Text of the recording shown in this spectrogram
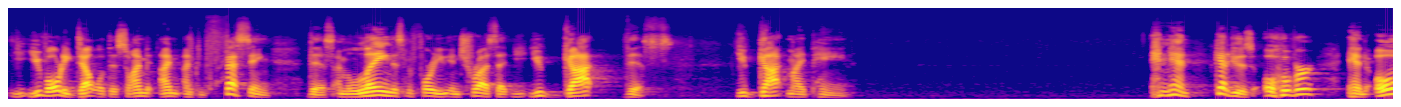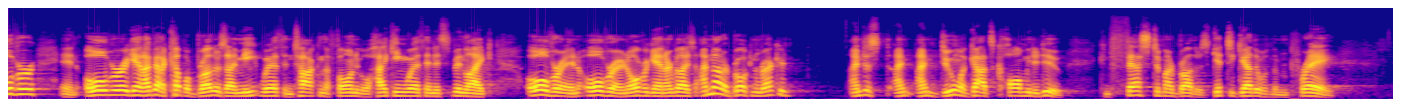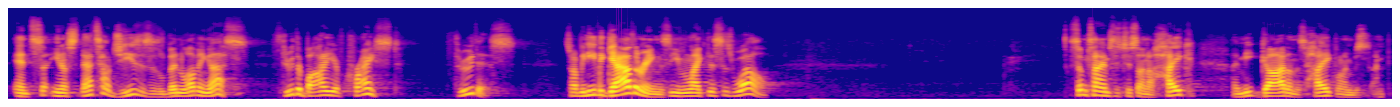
you've already dealt with this, so I'm, I'm, I'm confessing this. I'm laying this before you in trust that you got this. You got my pain. And man, you got to do this over and over and over again. I've got a couple brothers I meet with and talk on the phone and go hiking with, and it's been like over and over and over again. I realize I'm not a broken record. I'm just, I'm, I'm doing what God's called me to do. Confess to my brothers, get together with them, pray. And, so, you know, that's how Jesus has been loving us through the body of Christ, through this. So we need the gatherings, even like this as well. Sometimes it's just on a hike. I meet God on this hike when I'm just I'm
